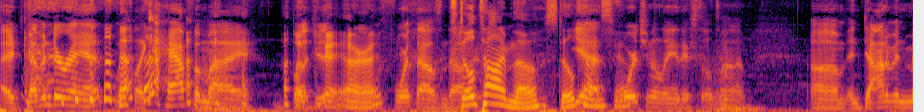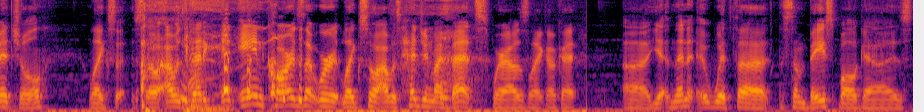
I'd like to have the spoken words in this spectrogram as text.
I had Kevin Durant with like half of my budget. Okay, all right. With $4,000. Still time though. Still Yes, time. yeah. fortunately, there's still time. Um, and Donovan Mitchell, like, so, so I was betting and, and cards that were like, so I was hedging my bets where I was like, okay, uh, yeah. And then with uh, some baseball guys,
